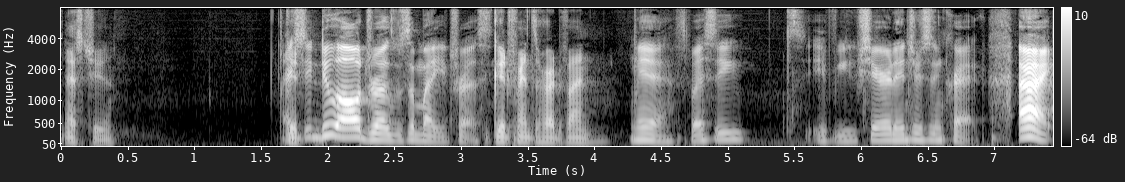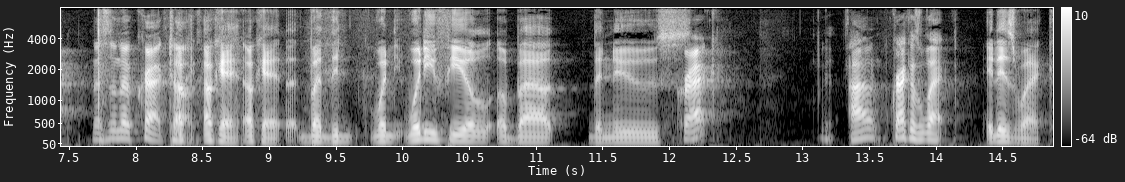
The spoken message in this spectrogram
that's true. Good. Actually, do all drugs with somebody you trust. Good friends are hard to find. Yeah, especially if you share an interest in crack. All right, that's enough crack talk. Okay, okay, but the, what what do you feel about the news? Crack, I, crack is whack. It is whack,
